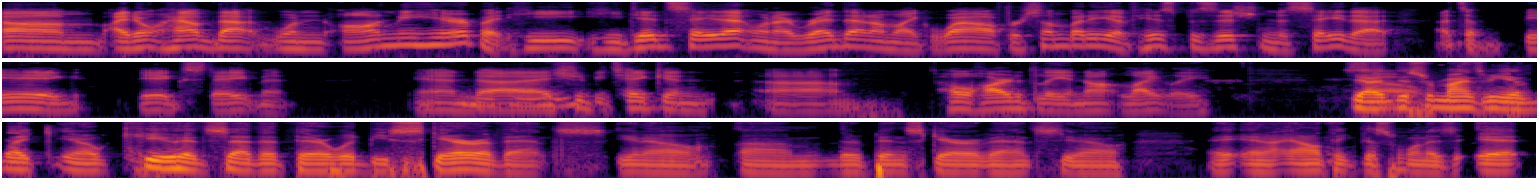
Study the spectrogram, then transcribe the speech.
um, I don't have that one on me here, but he he did say that. When I read that, I'm like, wow, for somebody of his position to say that, that's a big big statement, and mm-hmm. uh, it mm-hmm. should be taken um, wholeheartedly and not lightly. Yeah, so. this reminds me of like you know Q had said that there would be scare events. You know, um, there have been scare events. You know, and I don't think this one is it.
